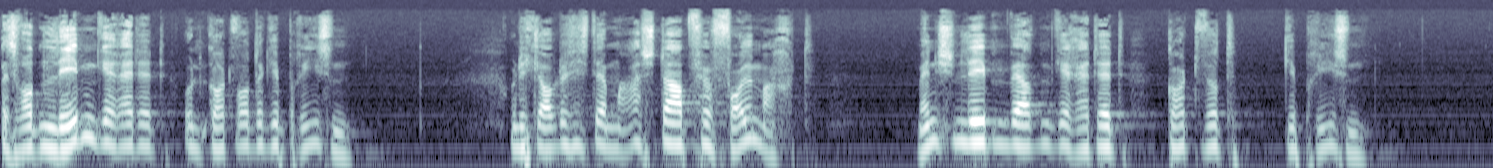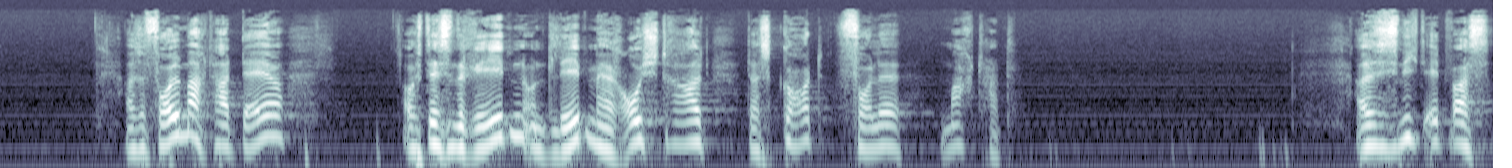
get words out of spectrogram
Es wurden Leben gerettet und Gott wurde gepriesen. Und ich glaube, das ist der Maßstab für Vollmacht. Menschenleben werden gerettet, Gott wird gepriesen. Also Vollmacht hat der, aus dessen Reden und Leben herausstrahlt, dass Gott volle Macht hat. Also es ist nicht etwas,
